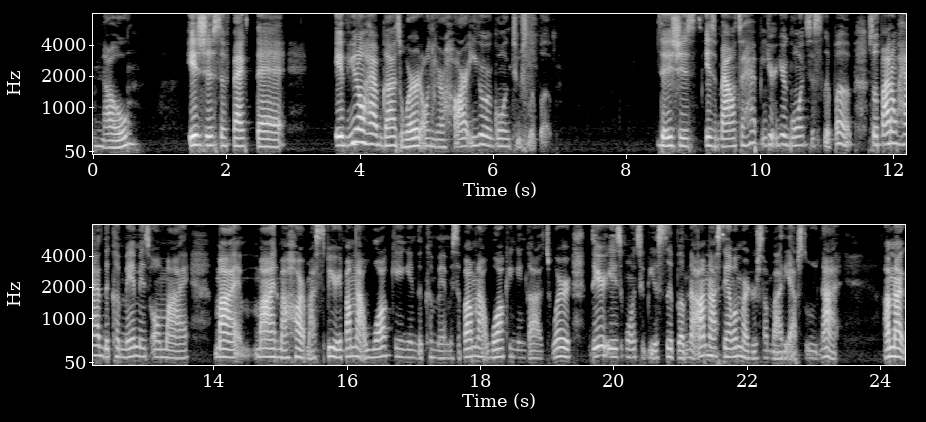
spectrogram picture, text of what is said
no. It's just the fact that if you don't have God's word on your heart, you're going to slip up. It's just is bound to happen. You're, you're going to slip up. So if i don't have the commandments on my my mind my heart my spirit if i'm not walking in the commandments if i'm not walking in god's word there is going to be a slip up. Now i'm not saying i'm gonna murder somebody absolutely not. I'm not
